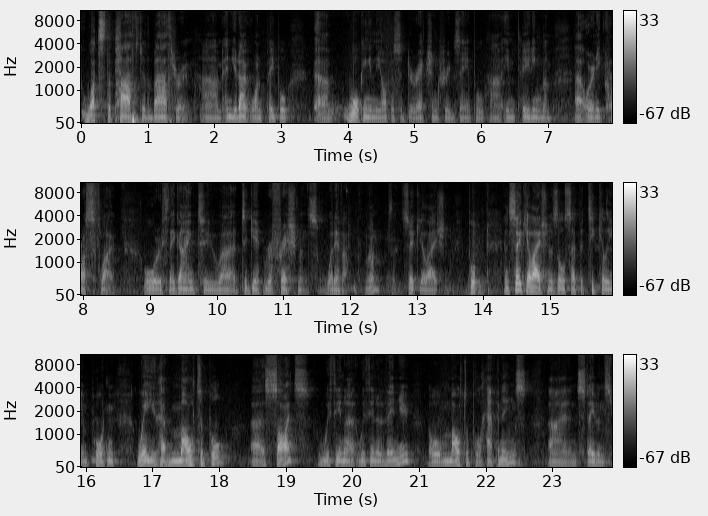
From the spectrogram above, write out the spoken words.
what's the path to the bathroom? Um, and you don't want people uh, walking in the opposite direction, for example, uh, impeding them, uh, or any cross flow, or if they're going to, uh, to get refreshments, whatever. Well, so circulation, important. And circulation is also particularly important where you have multiple uh, sites within a, within a venue or multiple happenings. Uh, and Stephen's,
